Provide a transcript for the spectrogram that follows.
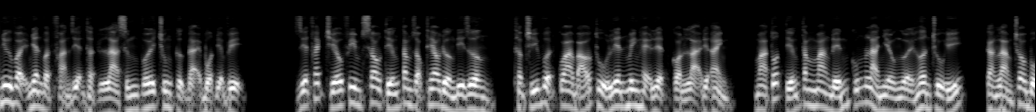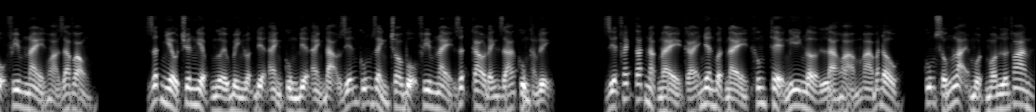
như vậy nhân vật phản diện thật là xứng với trung cực đại bột địa vị. Diễn phách chiếu phim sau tiếng tăm dọc theo đường đi dương, thậm chí vượt qua báo thủ liên minh hệ liệt còn lại điện ảnh, mà tốt tiếng tăm mang đến cũng là nhiều người hơn chú ý, càng làm cho bộ phim này hỏa ra vòng. Rất nhiều chuyên nghiệp người bình luận điện ảnh cùng điện ảnh đạo diễn cũng dành cho bộ phim này rất cao đánh giá cùng khẳng định. Diễn phách tắt nặc này cái nhân vật này không thể nghi ngờ là hỏa mà bắt đầu cũng sống lại một món lớn fan,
